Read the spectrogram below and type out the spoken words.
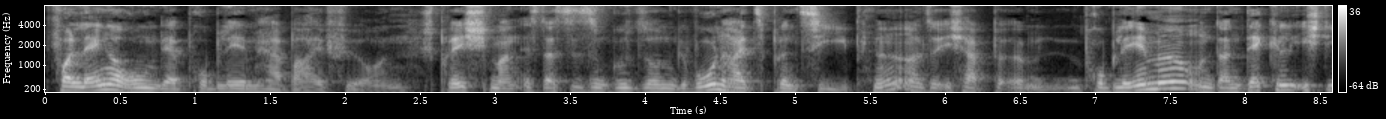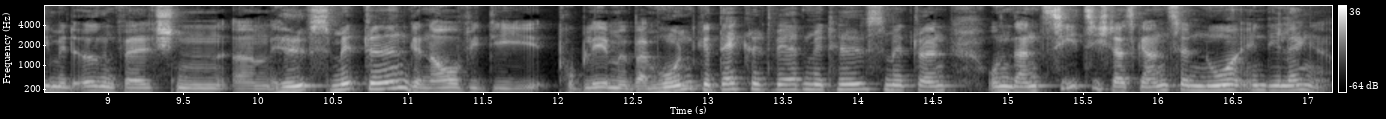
Verlängerung der Probleme herbeiführen. Sprich, man ist, das ist ein, so ein Gewohnheitsprinzip. Ne? Also ich habe ähm, Probleme und dann deckel ich die mit irgendwelchen ähm, Hilfsmitteln, genau wie die Probleme beim Hund gedeckelt werden mit Hilfsmitteln und dann zieht sich das Ganze nur in die Länge.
